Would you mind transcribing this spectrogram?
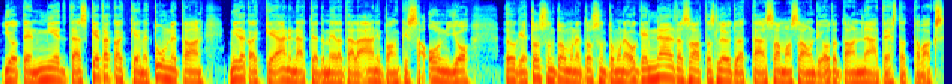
Joten mietitään, ketä kaikkea me tunnetaan, mitä kaikkea ääninäyttäjätä meillä täällä äänipankissa on jo. Okei, tossa on tommonen, tossa on tommonen. Okei, näiltä saattaisi löytyä tämä sama soundi, otetaan nämä testattavaksi.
